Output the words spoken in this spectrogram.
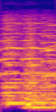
hot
